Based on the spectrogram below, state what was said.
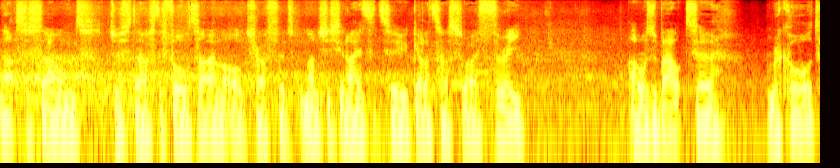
That's the sound just after full time at Old Trafford. Manchester United 2, Galatasaray 3. I was about to record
